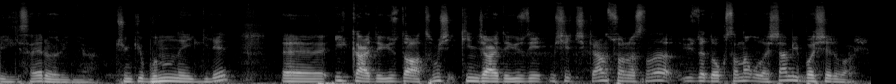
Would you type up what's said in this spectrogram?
bilgisayar öğreniyor. Çünkü bununla ilgili e, ilk ayda %60, ikinci ayda %70'e çıkan sonrasında %90'a ulaşan bir başarı var.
